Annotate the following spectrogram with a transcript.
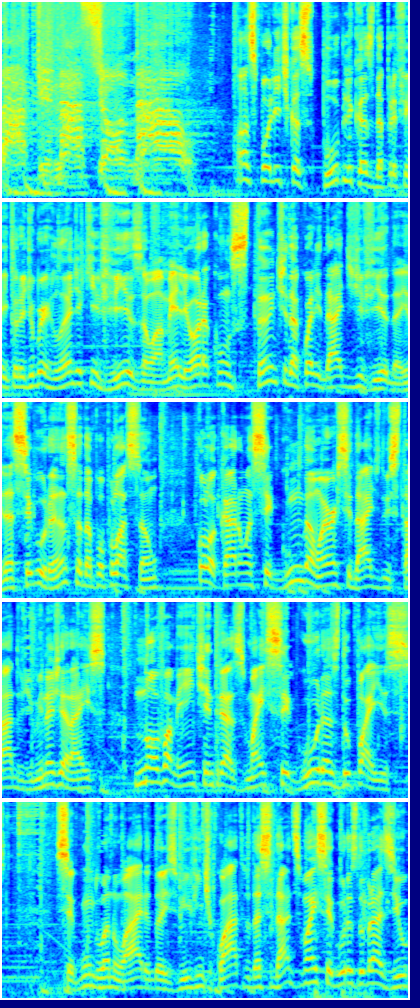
Destaque Nacional. As políticas públicas da Prefeitura de Uberlândia que visam a melhora constante da qualidade de vida e da segurança da população colocaram a segunda maior cidade do estado de Minas Gerais novamente entre as mais seguras do país. Segundo o Anuário 2024 das cidades mais seguras do Brasil,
